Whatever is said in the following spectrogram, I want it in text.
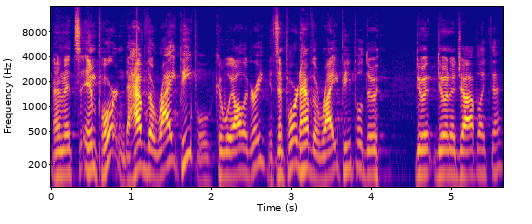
and it's important to have the right people. Could we all agree? It's important to have the right people doing, doing, doing a job like that.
